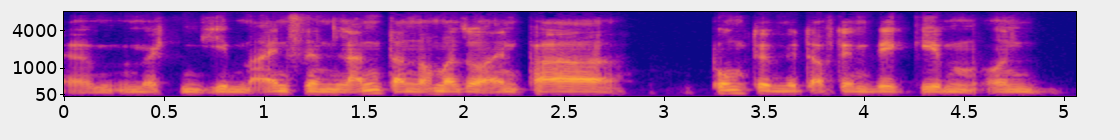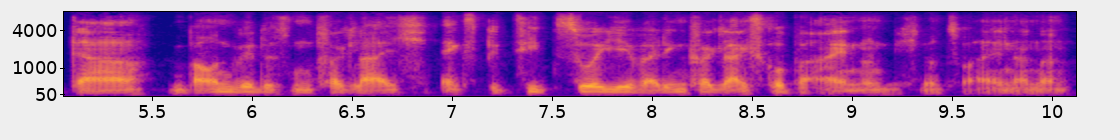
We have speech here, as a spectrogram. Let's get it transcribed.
ähm, möchten jedem einzelnen Land dann nochmal so ein paar Punkte mit auf den Weg geben und da bauen wir diesen Vergleich explizit zur jeweiligen Vergleichsgruppe ein und nicht nur zu allen anderen.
